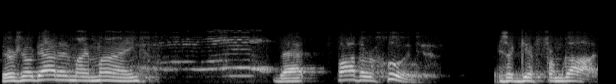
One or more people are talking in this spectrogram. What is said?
There's no doubt in my mind that fatherhood is a gift from God.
